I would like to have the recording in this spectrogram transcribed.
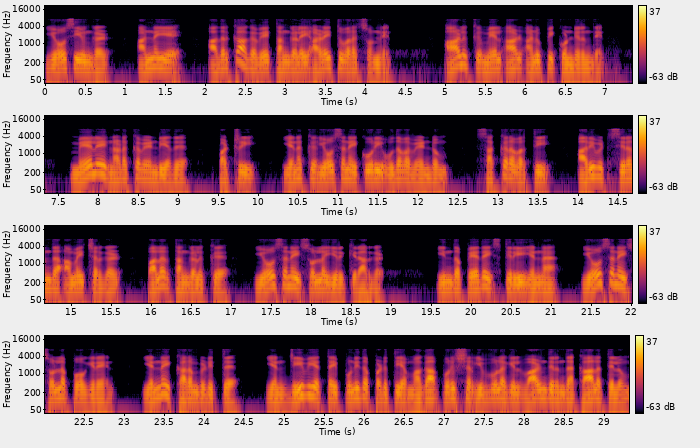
யோசியுங்கள். அன்னையே அதற்காகவே தங்களை அழைத்து வரச் சொன்னேன். ஆளுக்கு மேல் ஆள் அனுப்பி கொண்டிருந்தேன். மேலே நடக்க வேண்டியது பற்றி எனக்கு யோசனை கூறி உதவ வேண்டும். சக்கரவர்த்தி அறிவிற் சிறந்த அமைச்சர்கள் பலர் தங்களுக்கு யோசனை சொல்ல இருக்கிறார்கள். இந்த பேதை ஸ்திரீ என்ன யோசனை சொல்லப் போகிறேன். என்னை கரம் பிடித்து என் ஜீவியத்தை புனிதப்படுத்திய மகா புருஷர் இவ்வுலகில் வாழ்ந்திருந்த காலத்திலும்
